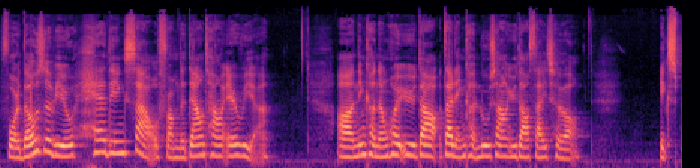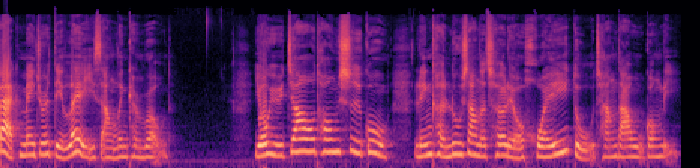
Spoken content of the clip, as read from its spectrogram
For those of you heading south from the downtown area，啊、您可能会遇到在林肯路上遇到塞车哦。Expect major delays on Lincoln Road。 由于交通事故，林肯路上的车流回堵长达五公里。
